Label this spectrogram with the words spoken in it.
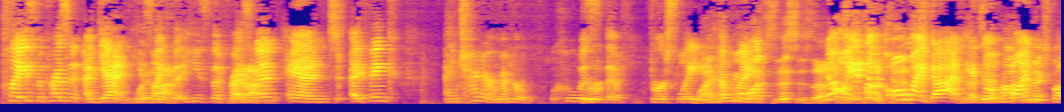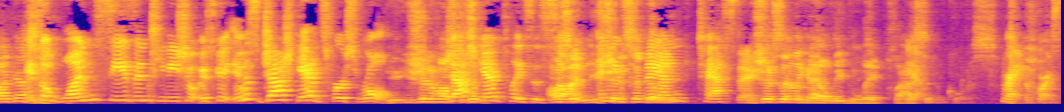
plays the president again. He's Why like not? the he's the president and I think I'm trying to remember who was You're- the first lady. Why have we like- watched this as a No, it's a oh my god. Can It's a a part of the one it's a one season TV show. It's great. It was Josh Gad's first role. You, you should have also Josh said, Gad plays his also, son, you and he's said the- fantastic. you should have He's said really the male lead in Lake Placid, of course. Right, of course.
